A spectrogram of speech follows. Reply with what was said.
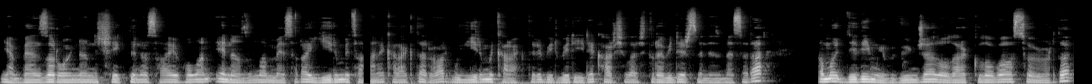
yani benzer oynanış şekline sahip olan en azından mesela 20 tane karakter var. Bu 20 karakteri birbiriyle karşılaştırabilirsiniz mesela. Ama dediğim gibi güncel olarak global serverda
